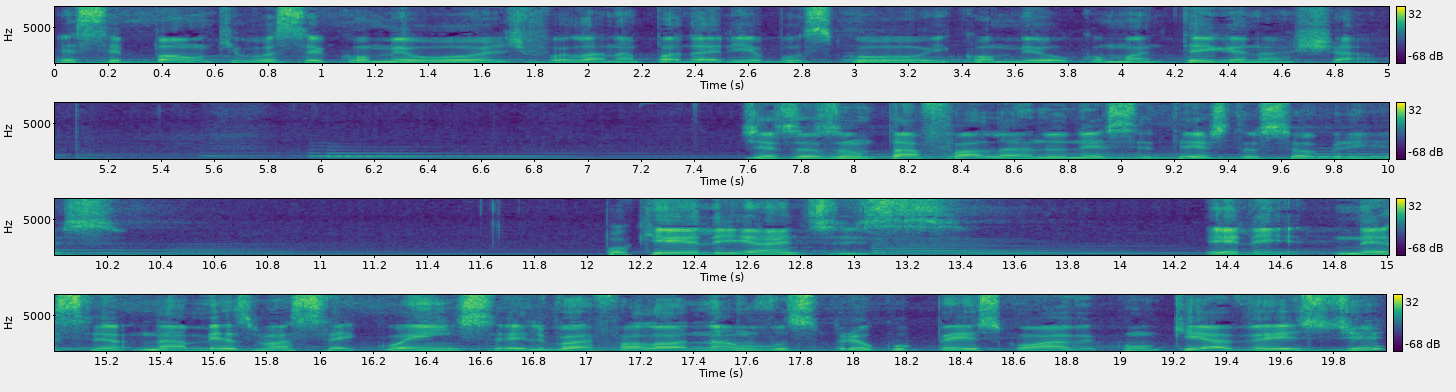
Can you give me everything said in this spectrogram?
Esse pão que você comeu hoje, foi lá na padaria, buscou e comeu com manteiga na chapa. Jesus não está falando nesse texto sobre isso. Porque ele antes, ele nesse, na mesma sequência, ele vai falar: não vos preocupeis com, a, com o que a vez de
